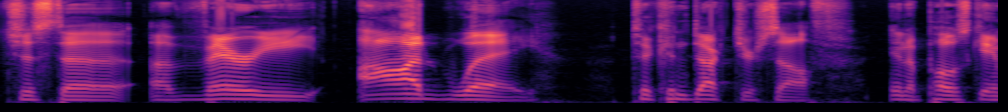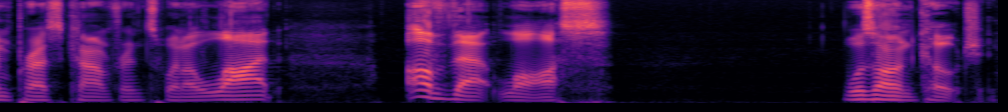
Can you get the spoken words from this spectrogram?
just a, a very odd way to conduct yourself in a post game press conference when a lot of that loss was on coaching.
